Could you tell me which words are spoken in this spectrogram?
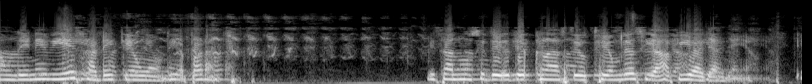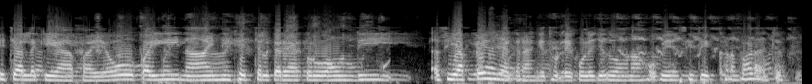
ਆਉਂਦੇ ਨੇ ਵੀ ਇਹ ਸਾਡੇ ਕਿਉਂ ਆਉਂਦੇ ਆ ਪਹਾੜਾਂ 'ਚ? ਵੀ ਸਾਨੂੰ ਅਸੀਂ ਦੇਖਣ ਵਾਸਤੇ ਉੱਥੇ ਆਉਂਦੇ, ਅਸੀਂ ਆਪ ਹੀ ਆ ਜਾਂਦੇ ਆ। ਇਹ ਚੱਲ ਕੇ ਆਪ ਆਏ ਉਹ ਭਾਈ ਨਾ ਇੰਨੀ ਖੇਚਲ ਕਰਿਆ ਕਰੋ ਆਉਣ ਦੀ ਅਸੀਂ ਆਪੇ ਆ ਜਾ ਕਰਾਂਗੇ ਤੁਹਾਡੇ ਕੋਲੇ ਜਦੋਂ ਆਉਣਾ ਹੋਵੇ, ਅਸੀਂ ਦੇਖਣ ਪਹਾੜਾਂ 'ਚ।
